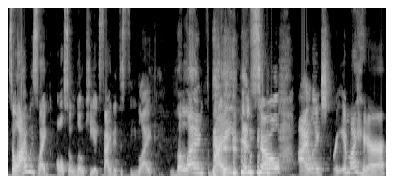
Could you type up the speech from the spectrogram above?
So I was like also low key excited to see like the length, right? and so I like straightened my hair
